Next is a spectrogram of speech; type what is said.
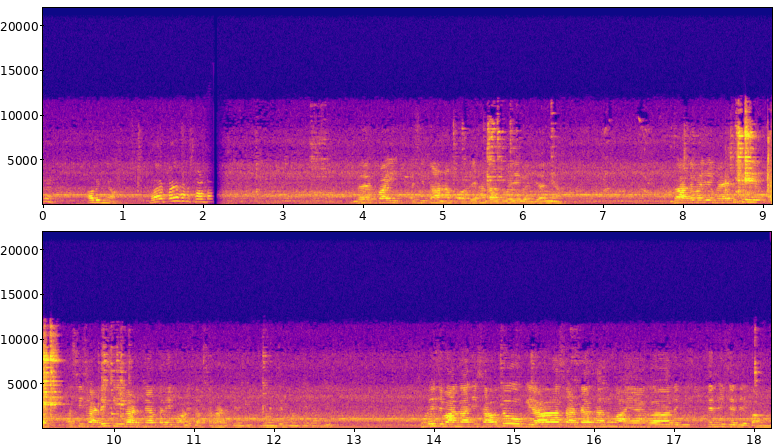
ਕੇ ਅੜੀਆਂ। ਲੈ ਭਾਈ ਹੁਣ ਸਾਡਾ ਲੈ ਭਾਈ, ਅਸੀਂ ਤਾਣਾ ਪਾਉਂਦੇ ਹਾਂ 10 ਵਜੇ ਬਹਿ ਜਾਂਦੇ ਹਾਂ 10 ਵਜੇ ਬੈਠ ਕੇ ਅਸੀਂ ਸਾਢੇ ਕੀ ਹਟ ਜਾਂ ਕਦੇ ਪੌਣੇ ਸੱਤ ਹਟ ਜਾਂਗੇ ਬੁਣਦੇ ਬੁਣਦੇ ਕਰਦੇ ਹੁਣੇ ਜਵਾਨਾ ਜੀ ਸਭ ਤੋਂ ਹੋ ਗਿਆ ਸਾਡਾ ਸਾਨੂੰ ਆਇਆਗਾ ਤੇ ਵੀ ਚੱਲੀ ਚੱਲੇ ਕੰਮ।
